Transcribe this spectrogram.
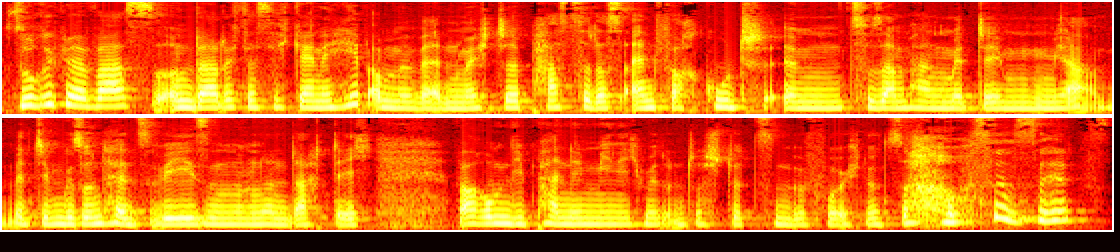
suche ich mir was und dadurch, dass ich gerne Hebamme werden möchte, passte das einfach gut im Zusammenhang mit dem ja mit dem Gesundheitswesen und dann dachte ich, warum die Pandemie nicht mit unterstützen, bevor ich nur zu Hause sitze.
